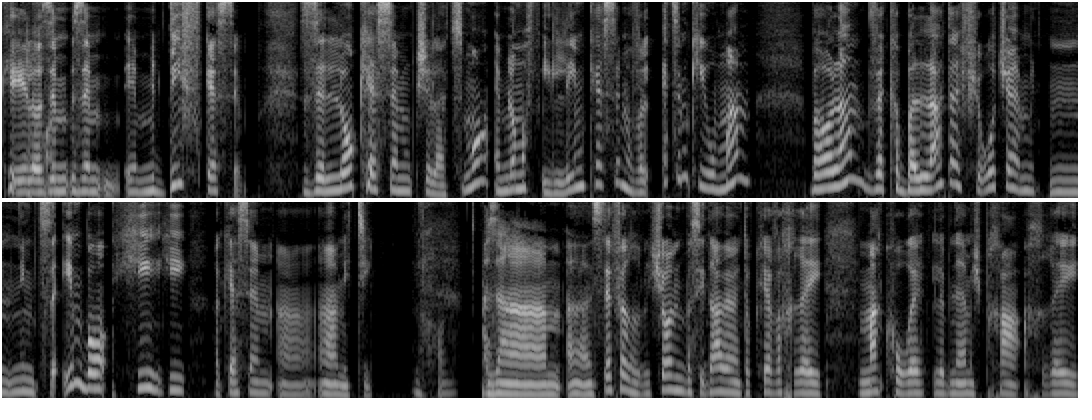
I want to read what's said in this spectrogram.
כאילו, זה, זה מדיף קסם. זה לא קסם כשלעצמו, הם לא מפעילים קסם, אבל עצם קיומם בעולם וקבלת האפשרות שהם נמצאים בו, היא-היא הקסם האמיתי. נכון. אז הספר הראשון בסדרה באמת עוקב אחרי מה קורה לבני המשפחה אחרי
